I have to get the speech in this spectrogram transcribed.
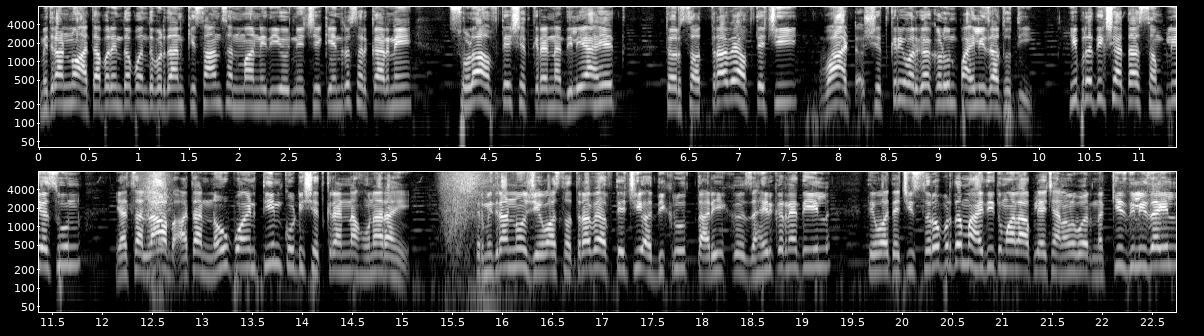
मित्रांनो आतापर्यंत पंतप्रधान किसान सन्मान निधी योजनेचे केंद्र सरकारने सोळा हप्ते शेतकऱ्यांना दिले आहेत तर सतराव्या हप्त्याची वाट शेतकरी वर्गाकडून पाहिली जात होती. ही प्रतीक्षा आता संपली असून याचा लाभ आता नऊ पॉईंट तीन कोटी शेतकऱ्यांना होणार आहे. तर मित्रांनो जेव्हा सतराव्या हप्त्याची अधिकृत तारीख जाहीर करण्यात येईल तेव्हा त्याची सर्वप्रथम माहिती तुम्हाला आपल्या चॅनलवर नक्कीच दिली जाईल.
